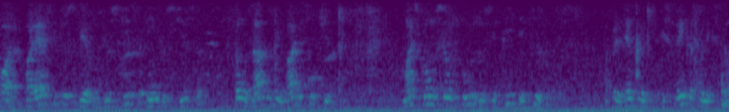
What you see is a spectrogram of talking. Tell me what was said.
Ora, parece que os termos são usados em vários sentidos, mas como seus usos equívocos apresentam estreita conexão,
